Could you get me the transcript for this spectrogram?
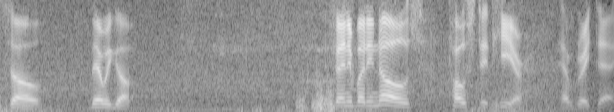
So, there we go. If anybody knows, post it here. Have a great day.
